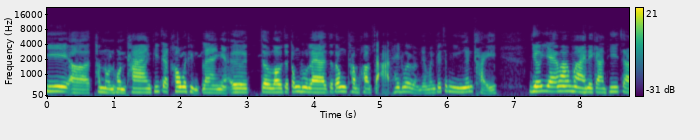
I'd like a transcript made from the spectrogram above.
ที่ถนนหนทางที่จะเข้ามาถึงแปลงเนี่ยเออเราจะต้องดูแลจะต้องทำความสะอาดให้ด้วยแบบนี้มันก็จะมีเงื่อนไขเยอะแยะมากมายในการที่จะ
